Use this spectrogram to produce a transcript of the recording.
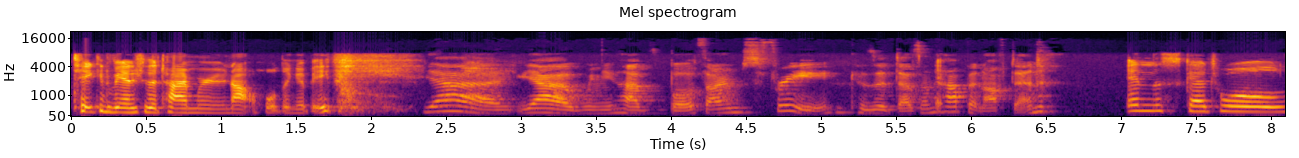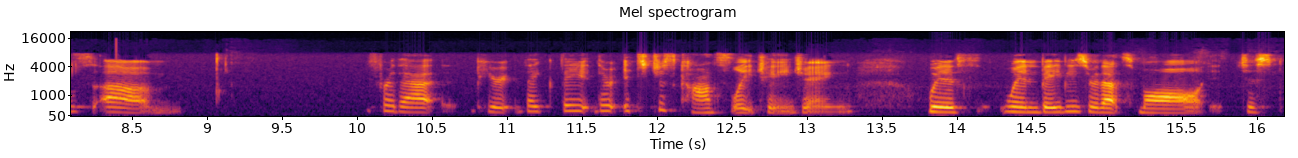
Take advantage of the time where you're not holding a baby. yeah yeah when you have both arms free because it doesn't happen often. In the schedules um, for that period like they they're it's just constantly changing. With when babies are that small it just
